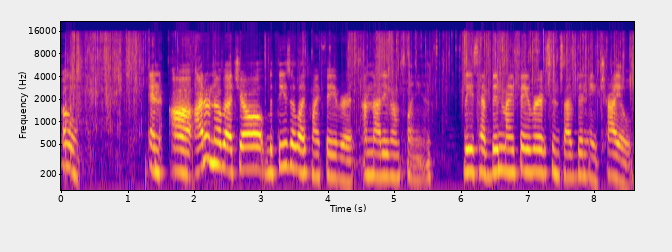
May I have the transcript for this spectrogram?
Oh, and uh, I don't know about y'all, but these are like my favorite. I'm not even playing. These have been my favorite since I've been a child.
